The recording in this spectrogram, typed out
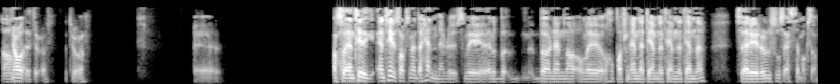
Ja, det tror jag. Det tror jag. Eh. Alltså en till, en till sak som inte händer nu, som vi bör nämna om vi hoppar från ämne till ämne till ämne till ämne. Så är det rullstols-SM också.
